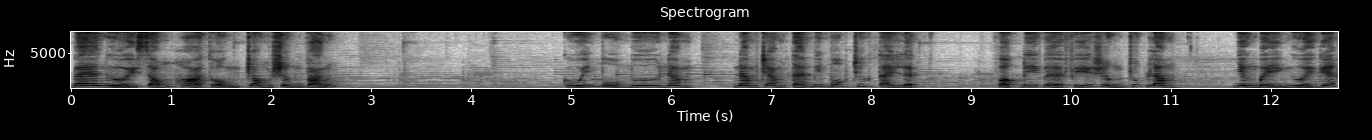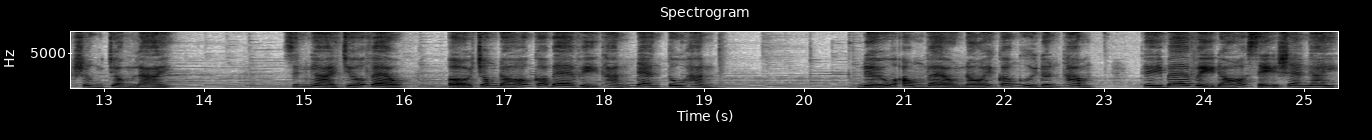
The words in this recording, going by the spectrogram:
Ba người sống hòa thuận trong rừng vắng. Cuối mùa mưa năm 581 trước Tây Lịch, Phật đi về phía rừng Trúc Lâm, nhưng bị người gác rừng chặn lại. Xin Ngài chớ vào, ở trong đó có ba vị thánh đang tu hành. Nếu ông vào nói có người đến thăm, thì ba vị đó sẽ ra ngay.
